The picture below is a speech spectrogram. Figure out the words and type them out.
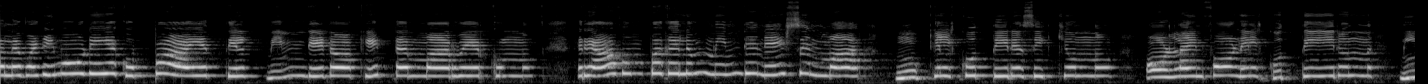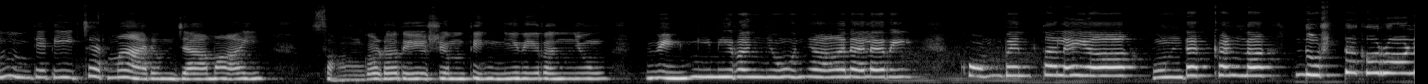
തലവഴി മൂടിയ കുപ്പായത്തിൽ നിന്റെ ഡോക്ടർമാർ വേർക്കുന്നു. രാവും പകലും നിന്റെ നേഴ്സന്മാർ മൂക്കിൽ കുത്തിരസിക്കുന്നു ഓൺലൈൻ ഫോണിൽ കുത്തിയിരുന്ന് നിന്റെ ടീച്ചർമാരും ജാമായി. സങ്കടദേഷ്യം തിങ്ങി നിറഞ്ഞു വിങ്ങി നിറഞ്ഞു ഞാനലറി. കൊമ്പൻ തലയാ ഉണ്ടക്കണ്ണ ദുഷ്ട കൊറോണ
